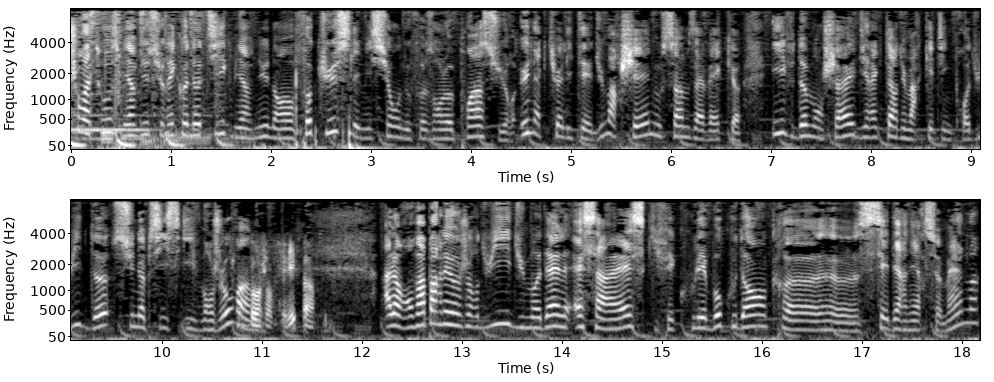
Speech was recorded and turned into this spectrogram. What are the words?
Bonjour à tous, bienvenue sur Econautique, bienvenue dans Focus, l'émission où nous faisons le point sur une actualité du marché. Nous sommes avec Yves de Moncheuil, directeur du marketing produit de Synopsis. Yves, bonjour. Bonjour Philippe. Alors, on va parler aujourd'hui du modèle SAS qui fait couler beaucoup d'encre euh, ces dernières semaines.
